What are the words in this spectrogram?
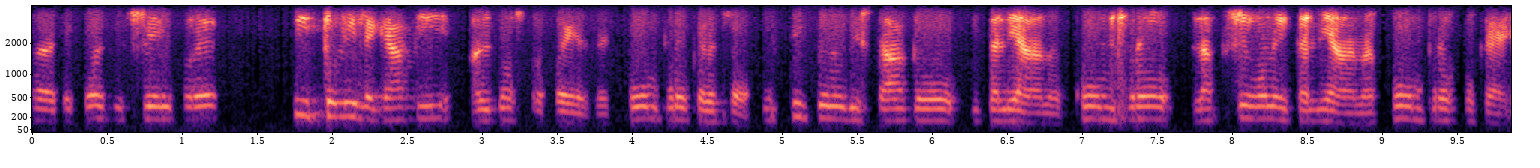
eh, e quasi sempre titoli legati al nostro paese. Compro, che ne so, il titolo di Stato italiano, compro l'azione italiana, compro, ok.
